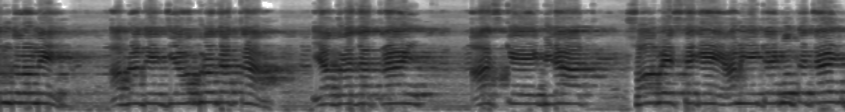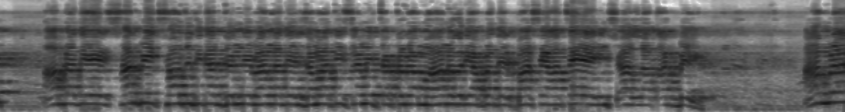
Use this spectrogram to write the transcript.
আন্দোলনে, আপনাদের যে অগ্রযাত্রা, এই অগ্রযাত্রায় আজকে এই বিরাট সমাবেশ থেকে আমি এটাই বলতে চাই, আপনাদের সার্বিক সহযোগিতার জন্য বাংলাদেশ জামাত ইসলামী চট্টগ্রাম মহানগরী আপনাদের পাশে আছে, ইনশাআল্লাহ থাকবে। আমরা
